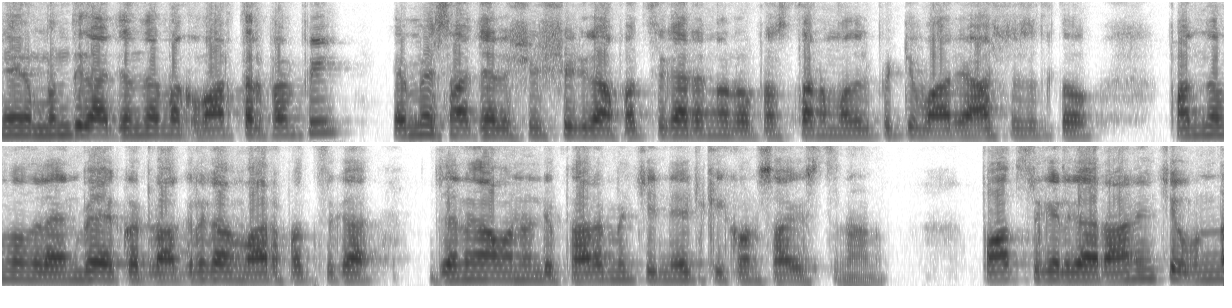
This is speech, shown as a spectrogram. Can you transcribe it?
నేను ముందుగా జనధర్మకు వార్తలు పంపి ఎంఎస్ ఆచార్య శిష్యుడిగా పత్రికా రంగంలో ప్రస్థానం మొదలుపెట్టి వారి ఆశీస్సులతో పంతొమ్మిది వందల ఎనభై ఒకటిలో అగ్రగామి వారపత్రిక జనగామ నుండి ప్రారంభించి నేటికి కొనసాగిస్తున్నాను. పాత్రికేయులుగా రాణించి ఉన్న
